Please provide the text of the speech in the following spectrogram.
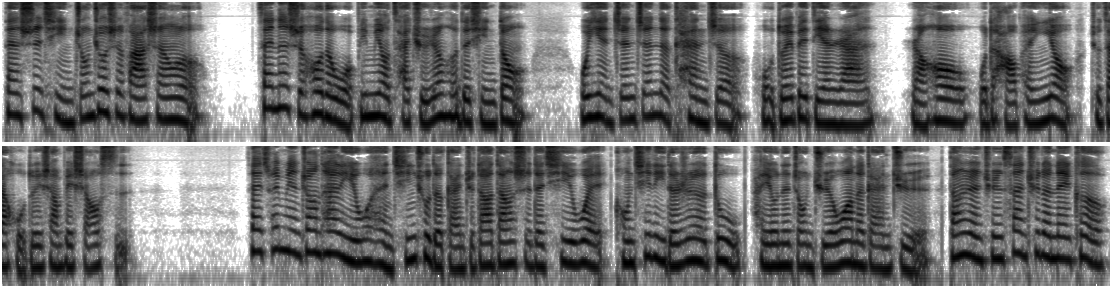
但事情终究是发生了，在那时候的我并没有采取任何的行动，我眼睁睁的看着火堆被点燃，然后我的好朋友就在火堆上被烧死。在催眠状态里，我很清楚的感觉到当时的气味、空气里的热度，还有那种绝望的感觉。当人群散去的那一刻，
